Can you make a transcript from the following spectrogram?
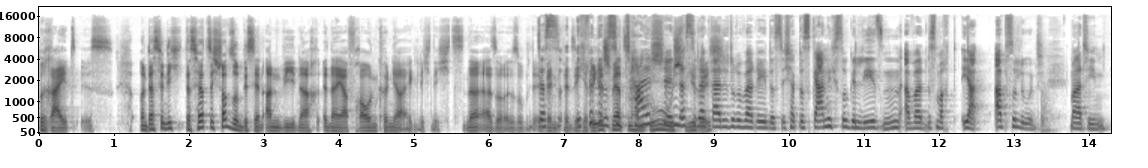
bereit ist. Und das finde ich, das hört sich schon so ein bisschen an wie nach, naja, Frauen können ja eigentlich nichts. Ne? Also, also Das, wenn, wenn sie ich finde das Regelschmerzen total haben, uh, schön, dass du da schwierig. gerade drüber redest. Ich habe das gar nicht so gelesen, aber das macht, ja, absolut. Martin.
